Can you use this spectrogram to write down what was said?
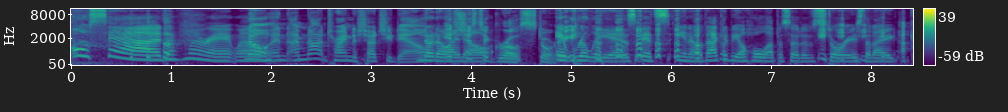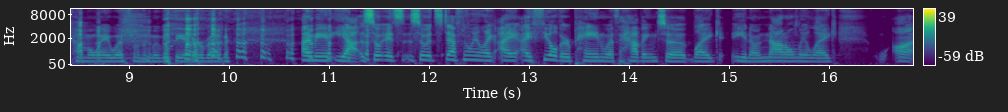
Oh, sad. All right. Well, no, and I'm not trying to shut you down. No, no, I it's just a gross story. It really is. It's you know that could be a whole episode of stories that I come away with from the movie theater. But I mean, yeah. So it's so it's definitely like I I feel their pain with having to like you know not only like. Uh,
